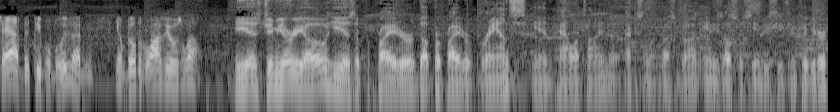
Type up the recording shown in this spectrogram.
sad that people believe that, and you know, Bill De Blasio as well. He is Jim Iuorio. He is a proprietor, the proprietor of Brant's in Palatine, an excellent restaurant, and he's also a CNBC contributor.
